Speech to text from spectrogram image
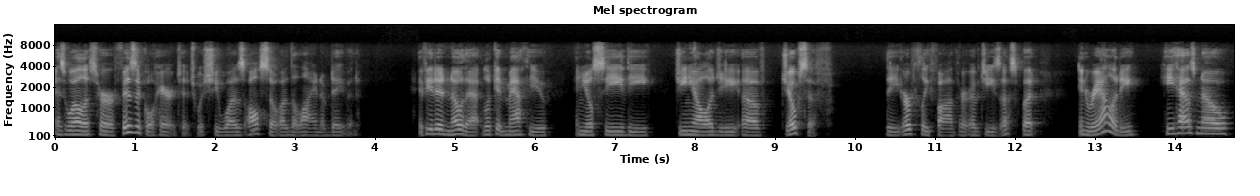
as well as her physical heritage, which she was also of the line of David. If you didn't know that, look at Matthew and you'll see the genealogy of Joseph, the earthly father of Jesus. But in reality, he has no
